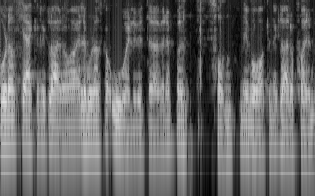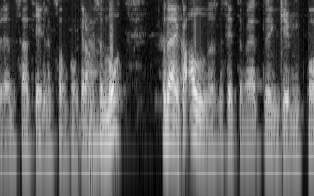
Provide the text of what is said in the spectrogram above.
hvordan skal jeg kunne klare å, eller hvordan skal OL-utøvere på et sånt nivå kunne klare å forberede seg til en sånn konkurranse nå? Og Det er jo ikke alle som sitter med et gym på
